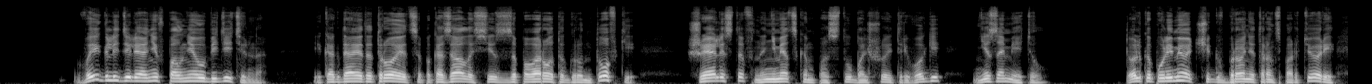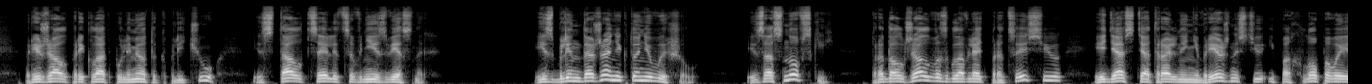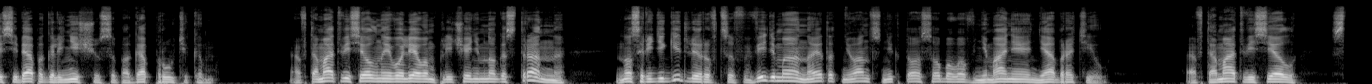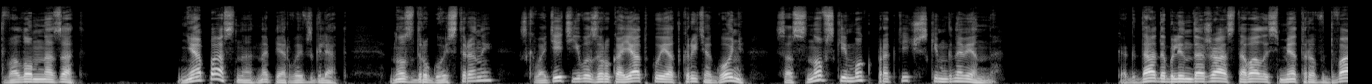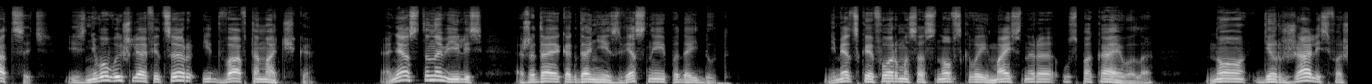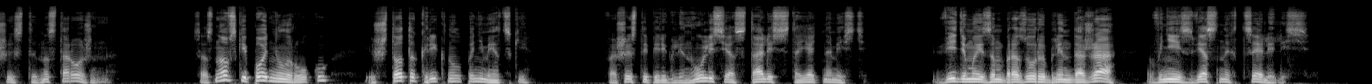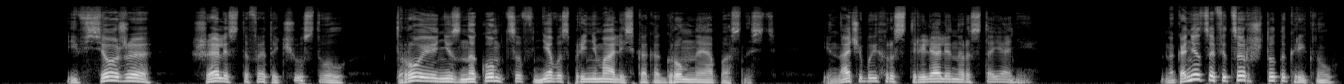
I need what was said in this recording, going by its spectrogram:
Выглядели они вполне убедительно, и когда эта троица показалась из-за поворота грунтовки, Шелестов на немецком посту большой тревоги не заметил. Только пулеметчик в бронетранспортере прижал приклад пулемета к плечу и стал целиться в неизвестных. Из блиндажа никто не вышел, и Сосновский продолжал возглавлять процессию, идя с театральной небрежностью и похлопывая себя по голенищу сапога прутиком. Автомат висел на его левом плече немного странно, но среди гитлеровцев, видимо, на этот нюанс никто особого внимания не обратил. Автомат висел стволом назад. Не опасно, на первый взгляд, но, с другой стороны, схватить его за рукоятку и открыть огонь Сосновский мог практически мгновенно. Когда до блиндажа оставалось метров двадцать, из него вышли офицер и два автоматчика. Они остановились, ожидая, когда неизвестные подойдут. Немецкая форма Сосновского и Майснера успокаивала, но держались фашисты настороженно. Сосновский поднял руку и что-то крикнул по-немецки. Фашисты переглянулись и остались стоять на месте. Видимо, из амбразуры блиндажа в неизвестных целились. И все же Шелестов это чувствовал, трое незнакомцев не воспринимались как огромная опасность иначе бы их расстреляли на расстоянии. Наконец офицер что-то крикнул.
